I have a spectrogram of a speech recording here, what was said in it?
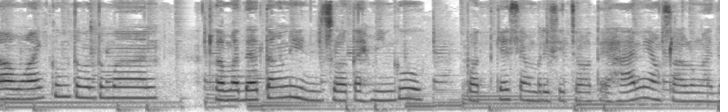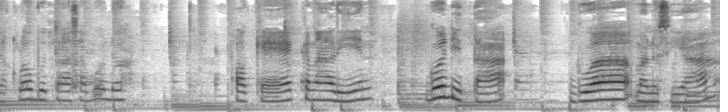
Assalamualaikum teman-teman. Selamat datang nih di Celoteh Minggu Podcast yang berisi celotehan yang selalu ngajak lo buat merasa bodoh. Oke, kenalin. Gue Dita. Gue manusia.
